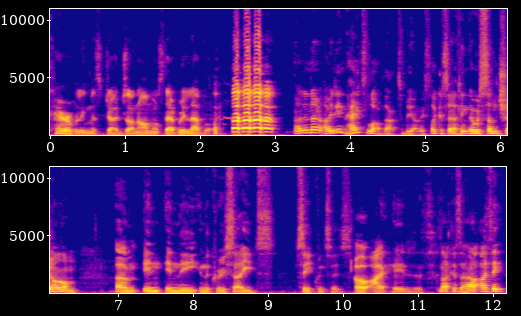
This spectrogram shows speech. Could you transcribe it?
terribly misjudged on almost every level. I don't know. I didn't hate a lot of that, to be honest. Like I said, I think there was some charm um, in in the in the Crusades sequences. oh, I hated it. Like I said, I think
